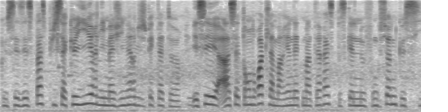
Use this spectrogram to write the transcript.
que ces espaces puissent accueillir l'imaginaire du spectateur. Et c'est à cet endroit que la marionnette m'intéresse parce qu'elle ne fonctionne que si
